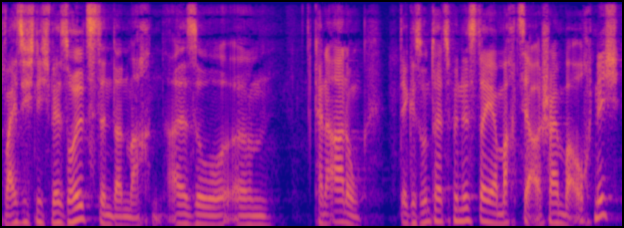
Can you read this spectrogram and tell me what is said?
weiß ich nicht, wer soll es denn dann machen? Also, ähm, keine Ahnung. Der Gesundheitsminister ja macht es ja scheinbar auch nicht.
